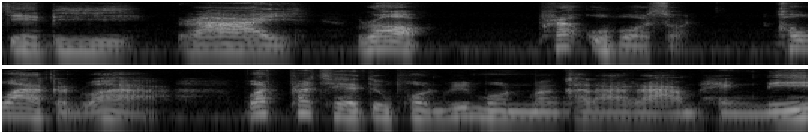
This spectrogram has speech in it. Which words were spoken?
เจดีย์ราย รอบพระอุโบสถเขาว่ากันว่า วัดพระเชตุพนวิมลมังคลารามแห่งนี้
